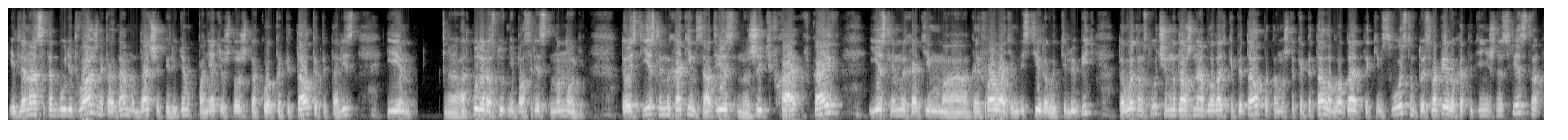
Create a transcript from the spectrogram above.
И для нас это будет важно, когда мы дальше перейдем к понятию, что же такое капитал, капиталист и откуда растут непосредственно ноги. То есть, если мы хотим, соответственно, жить в, хай, в кайф, если мы хотим э, кайфовать, инвестировать и любить, то в этом случае мы должны обладать капитал, потому что капитал обладает таким свойством, то есть, во-первых, это денежные средства,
